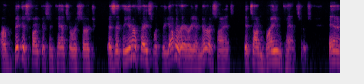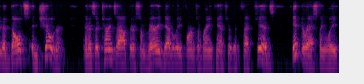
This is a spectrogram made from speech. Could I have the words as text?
our biggest focus in cancer research is at the interface with the other area, neuroscience. It's on brain cancers and in adults and children. And as it turns out, there's some very deadly forms of brain cancer that affect kids. Interestingly,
